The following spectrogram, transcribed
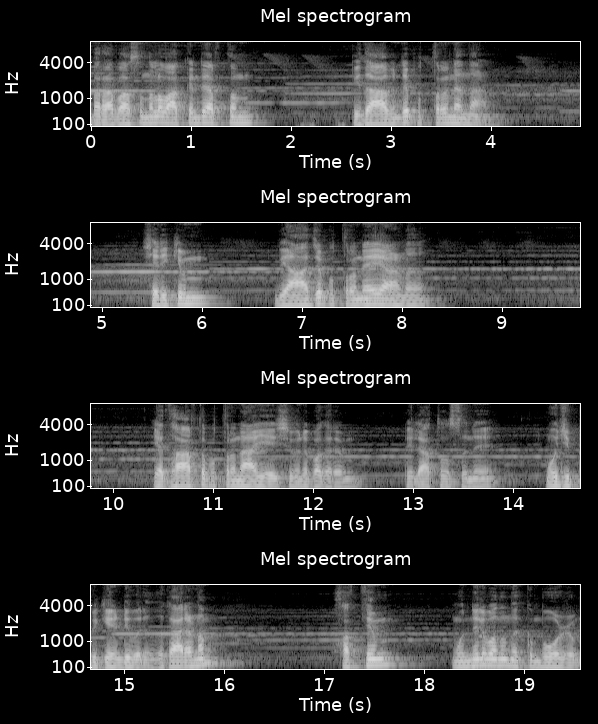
ബറാബാസ് എന്നുള്ള വാക്കിന്റെ അർത്ഥം പിതാവിന്റെ പുത്രൻ എന്നാണ്. ശരിക്കും വ്യാജപുത്രനെയാണ് യഥാർത്ഥ പുത്രനായ യേശുവിന് പകരം പിലാത്തോസിന് മോചിപ്പിക്കേണ്ടി വരുന്നത്. കാരണം സത്യം മുന്നിൽ വന്ന് നിൽക്കുമ്പോഴും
